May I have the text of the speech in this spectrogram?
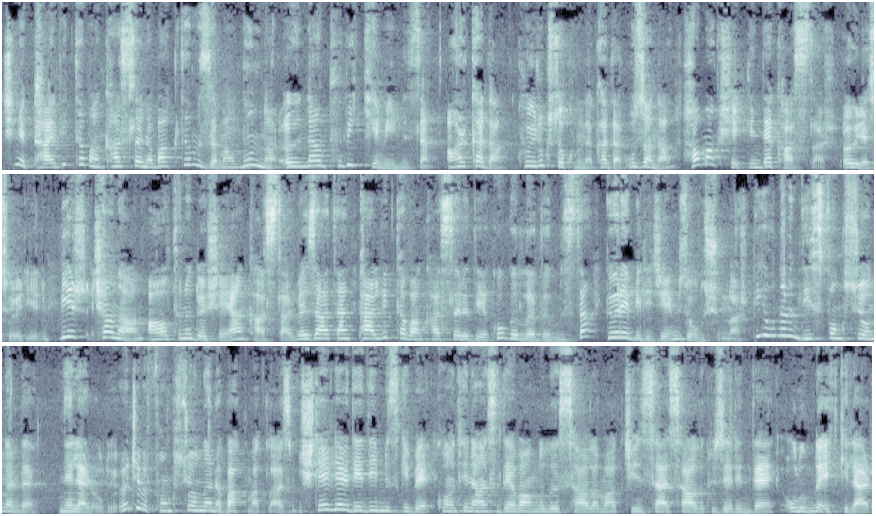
Şimdi pelvik taban kaslarına baktığımız zaman bunlar önden pubik kemiğimizden arkadan kuyruk sokumuna kadar uzanan hamak şeklinde kaslar öyle söyleyelim. Bir çanağın altını döşeyen kaslar ve zaten pelvik taban kasları diye google'ladığımızda görebileceğimiz oluşumlar. Peki bunların disfonksiyonları neler oluyor? Önce bir fonksiyonlarına bakmak lazım. İşlevleri dediğimiz gibi kontinansı devamlılığı sağlamak, cinsel sağlık üzerinde olumlu etkiler,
